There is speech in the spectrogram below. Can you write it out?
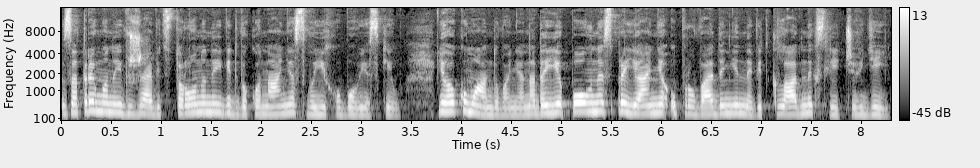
Затриманий вже відсторонений від виконання своїх обов'язків. Його командування надає повне сприяння у проведенні невідкладних слідчих дій.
